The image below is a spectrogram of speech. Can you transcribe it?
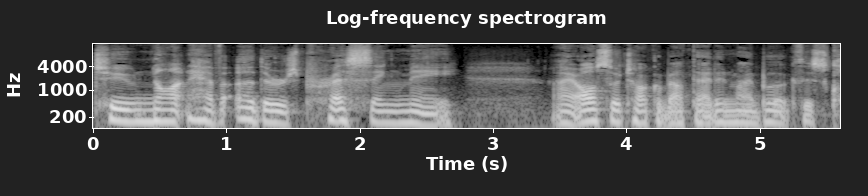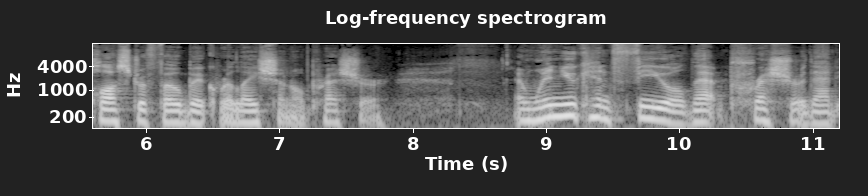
to not have others pressing me? I also talk about that in my book, this claustrophobic relational pressure. And when you can feel that pressure, that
